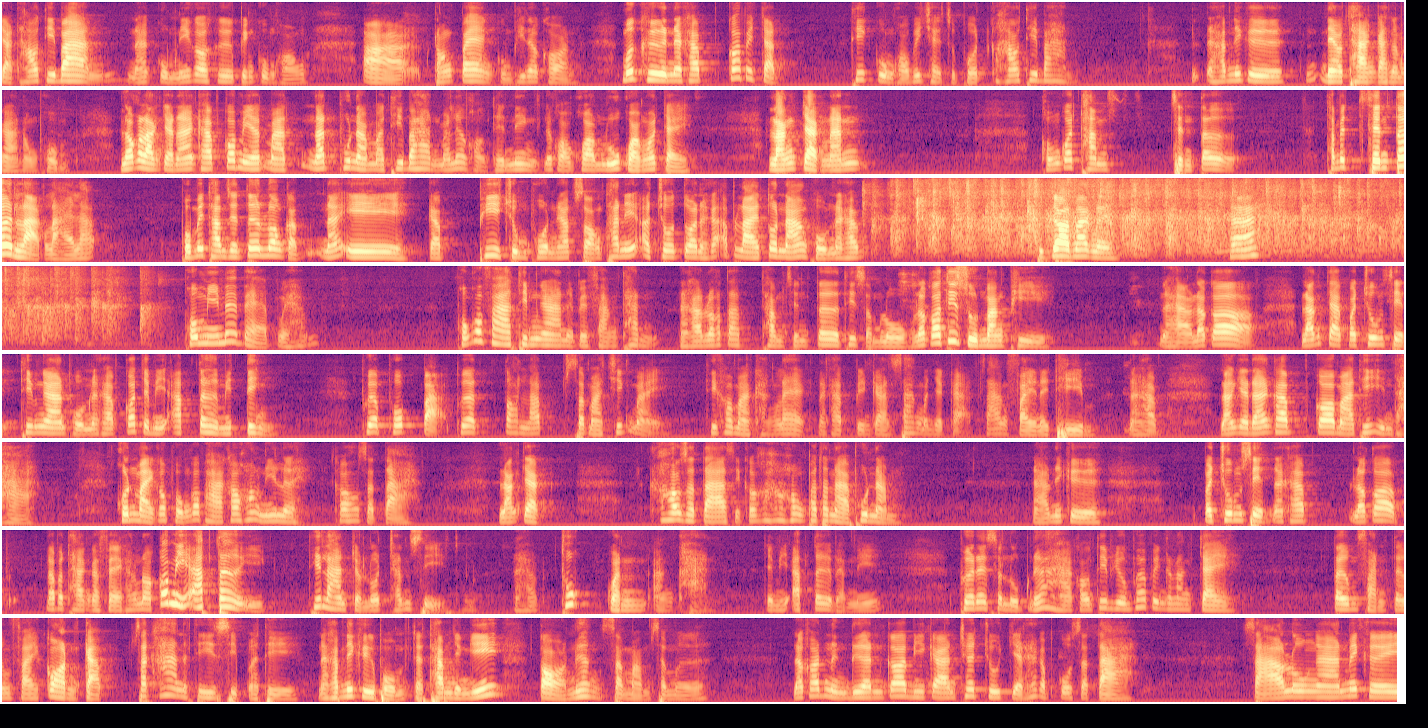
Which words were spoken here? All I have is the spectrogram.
จัดเฮาที่บ้านนะกลุ่มนี้ก็คือเป็นกลุ่มของท้องแป้งกลุ่มพี่นคร เมื่อคืนนะครับก็ไปจัดที่กลุ่มของพี่ชัยสุพจน์เฮาที่บ้านนะครับนี่คือแนวทางการทำงานของผม แล้วก็หลังจากนั้นครับก็มีมานัดผู้นำมาที่บ้านมาเรื่องของเทรนนิ่งเรื่องของความรู้ความเข้าใจ หลังจากนั้น ผมก็ทำเซ็นเตอร์ทำเป็นเซ็นเตอร์หลากหลายแล้วผมไปทำเซ็นเตอร์ร่วมกับน้าเอกับพี่ชุมพลครับสองท่านนี้เอาโชว์ตัวน่อยครับอัพไลน์ต้นน้ำของผมนะครับ สุดยอดมากเลย ฮะผมมีแม่แบบไงครับ ผมก็พาทีมงานไปฟังท่านนะครับ แล้วก็ทำเซ็นเตอร์ที่สำโรง แล้วก็ที่ศูนย์บางพีนะครับแล้วก็หลังจากประชุมเสร็จทีมงานผมนะครับ ก็จะมี after meeting เพื่อพบปะเพื่อต้อนรับสมาชิกใหม่ที่เข้ามาครั้งแรกนะครับ เป็นการสร้างบรรยากาศสร้างไฟในทีมนะครับ หลังจากนั้นครับก็มาที่อินทา คนใหม่ก็ผมก็พาเข้าห้องนี้เลย เข้าห้องสตาร์หลังจากเข้าห้องสตาร์เสร็จก็เข้าห้องพัฒนาผู้นำ นะครับนี่คือประชุมเสร็จนะครับ แล้วก็รับประทานกาแฟข้างนอกก็มี after อีกที่ลานจอดรถชั้น4นะครับทุกวันอังคารจะมี after แบบนี้ เพื่อได้สรุปเนื้อหาของที่ประชุมเพื่อเป็นกำลังใจเติมฝันเติมไฟก่อนกลับสัก 5 นาที 10 นาทีนะครับนี่คือผมจะทำอย่างนี้ต่อเนื่องสม่ำเสมอ แล้วก็หนึ่งเดือนก็มีการเชิดชูเกียรติให้กับโกสตา สาวโรงงานไม่เคย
